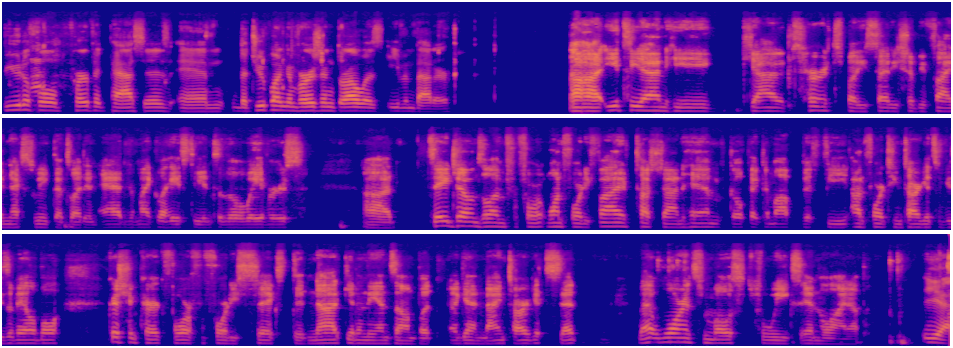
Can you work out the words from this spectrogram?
beautiful, perfect passes, and the two point conversion throw was even better. Uh, ETN, he got hurt, but he said he should be fine next week. That's why I didn't add Michael Hasty into the waivers. Uh, Zay Jones, 11 for four, 145, touchdown him. Go pick him up if he on 14 targets if he's available. Christian Kirk, 4 for 46, did not get in the end zone, but again, nine targets. That that warrants most weeks in the lineup. Yeah,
